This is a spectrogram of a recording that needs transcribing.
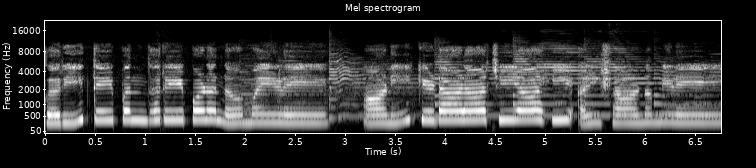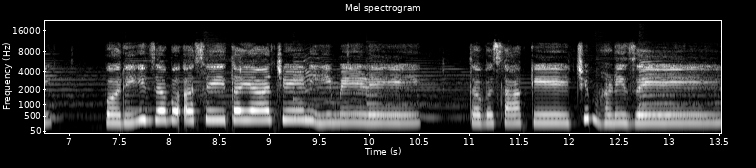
तरी ते पंधरे पण न मिळे आणि किडाळाची याही अंशान मिळे. परी जव असे तयाचे निमेळे तव साकेची म्हणिजे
